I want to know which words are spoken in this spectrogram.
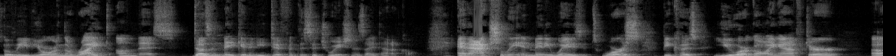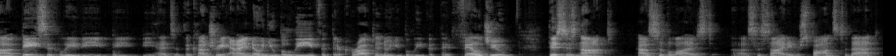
believe you're in the right on this doesn't make it any different. The situation is identical. And actually, in many ways, it's worse because you are going after uh, basically the, the, the heads of the country. And I know you believe that they're corrupt. I know you believe that they've failed you. This is not how civilized uh, society responds to that.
